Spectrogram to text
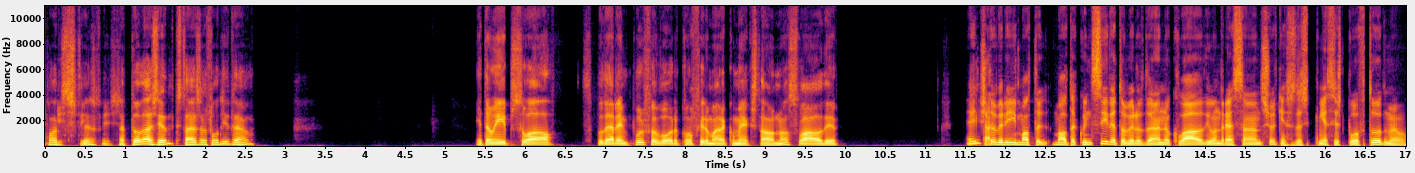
Pode Fixe, ser. fixe, fixe. A toda a gente que está na solidão. Então aí, pessoal, se puderem, por favor, confirmar como é que está o nosso áudio. É isto, estou a ver aí malta, malta conhecida. Estou a ver o Dano, o Cláudio, o André Santos. Eu conheço, este- conheço este povo todo, meu.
